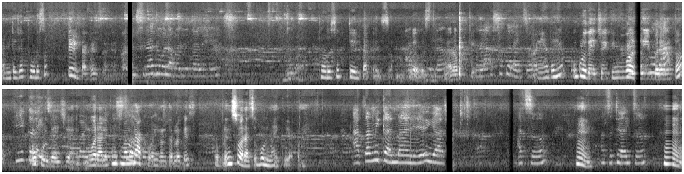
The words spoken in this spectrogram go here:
आणि त्याच्यात थोडंसं तेल टाकायचं थोडंसं तेल टाकायचं व्यवस्थित. ओके. आणि आता हे उकळू द्यायचे की वर येईपर्यंत उकळू द्यायचे वर आले की मी तुम्हाला दाखवेल नंतर लगेच. तोपर्यंत स्वराचं बोलणं ऐकूया आपण. आता मी करणार आहे असं. हम्म, असं ठेवायचं. हम्म.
